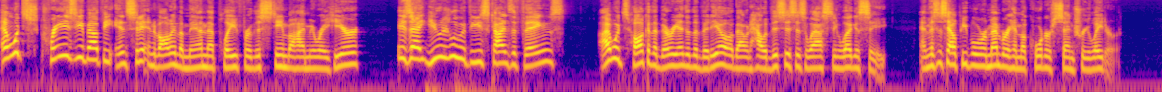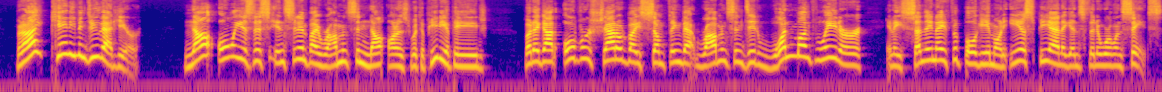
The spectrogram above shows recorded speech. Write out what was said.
And what's crazy about the incident involving the man that played for this team behind me right here is that usually with these kinds of things, I would talk at the very end of the video about how this is his lasting legacy, and this is how people remember him a quarter century later. But I can't even do that here. Not only is this incident by Robinson not on his Wikipedia page, but it got overshadowed by something that Robinson did one month later in a Sunday night football game on ESPN against the New Orleans Saints.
